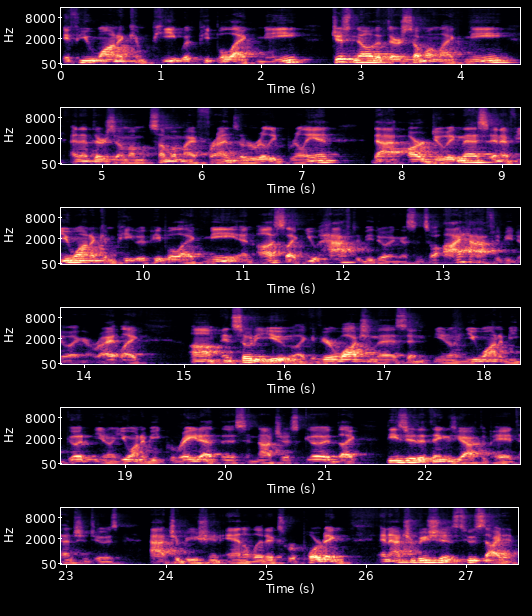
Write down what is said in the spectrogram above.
If you want to compete with people like me, just know that there's someone like me and that there's some some of my friends that are really brilliant that are doing this. And if you want to compete with people like me and us, like you have to be doing this. And so I have to be doing it, right? Like um, and so do you. Like if you're watching this and you know and you want to be good, you know, you want to be great at this and not just good, like these are the things you have to pay attention to is attribution, analytics, reporting. And attribution is two sided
